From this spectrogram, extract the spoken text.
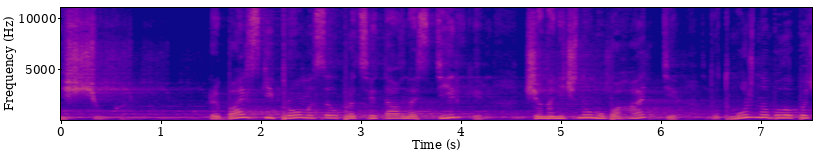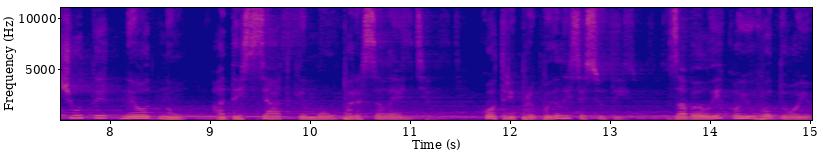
і щука. Рибальський промисел процвітав настільки, що на нічному багатті тут можна було почути не одну, а десятки мов переселенців, котрі прибилися сюди за великою водою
